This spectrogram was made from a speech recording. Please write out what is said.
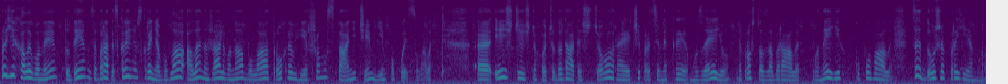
Приїхали вони туди забирати скриню. Скриня була, але, на жаль, вона була трохи в гіршому стані, чим їм описували. Е, і ще що хочу додати, що речі працівники музею не просто забирали, вони їх купували. Це дуже приємно.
